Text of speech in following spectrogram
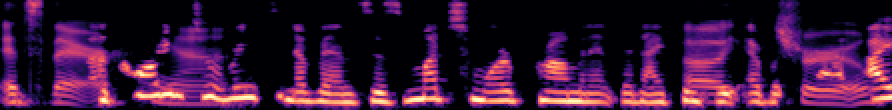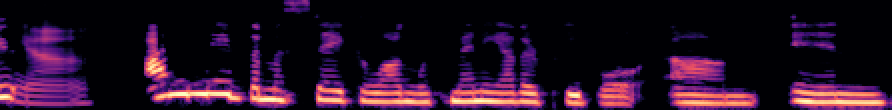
it's there. according yeah. to recent events is much more prominent than I think oh, we ever. true. I yeah. I made the mistake along with many other people um, in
